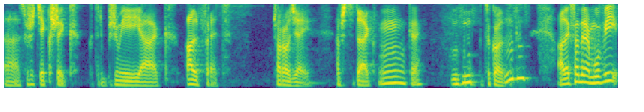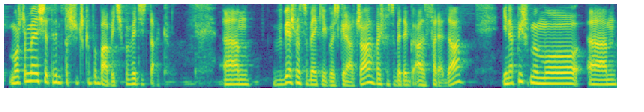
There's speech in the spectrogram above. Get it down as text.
e, słyszycie krzyk, który brzmi jak Alfred, czarodziej. A wszyscy tak, mm, okej, okay mhm. cokolwiek. Mhm. Aleksandra mówi, możemy się tym troszeczkę pobawić i powiedzieć tak. Um, wybierzmy sobie jakiegoś gracza, weźmy sobie tego Alfreda i napiszmy mu um,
